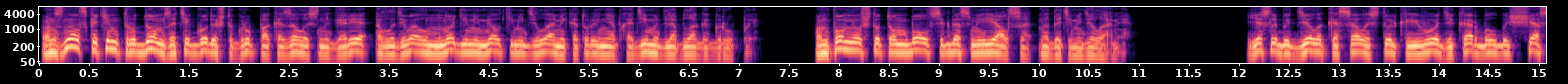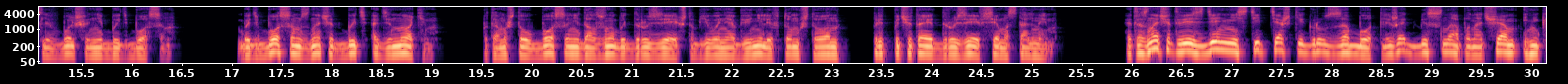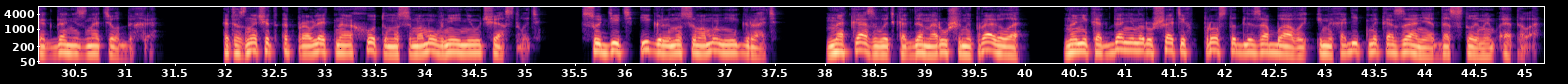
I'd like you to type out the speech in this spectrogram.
Он знал, с каким трудом за те годы, что группа оказалась на горе, овладевал многими мелкими делами, которые необходимы для блага группы. Он помнил, что Том Болл всегда смеялся над этими делами. Если бы дело касалось только его, Дикар был бы счастлив больше не быть боссом. Быть боссом значит быть одиноким, потому что у босса не должно быть друзей, чтобы его не обвинили в том, что он предпочитает друзей всем остальным. Это значит весь день нести тяжкий груз забот, лежать без сна по ночам и никогда не знать отдыха. Это значит отправлять на охоту, но самому в ней не участвовать. Судить игры, но самому не играть. Наказывать, когда нарушены правила, но никогда не нарушать их просто для забавы и находить наказание достойным этого.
